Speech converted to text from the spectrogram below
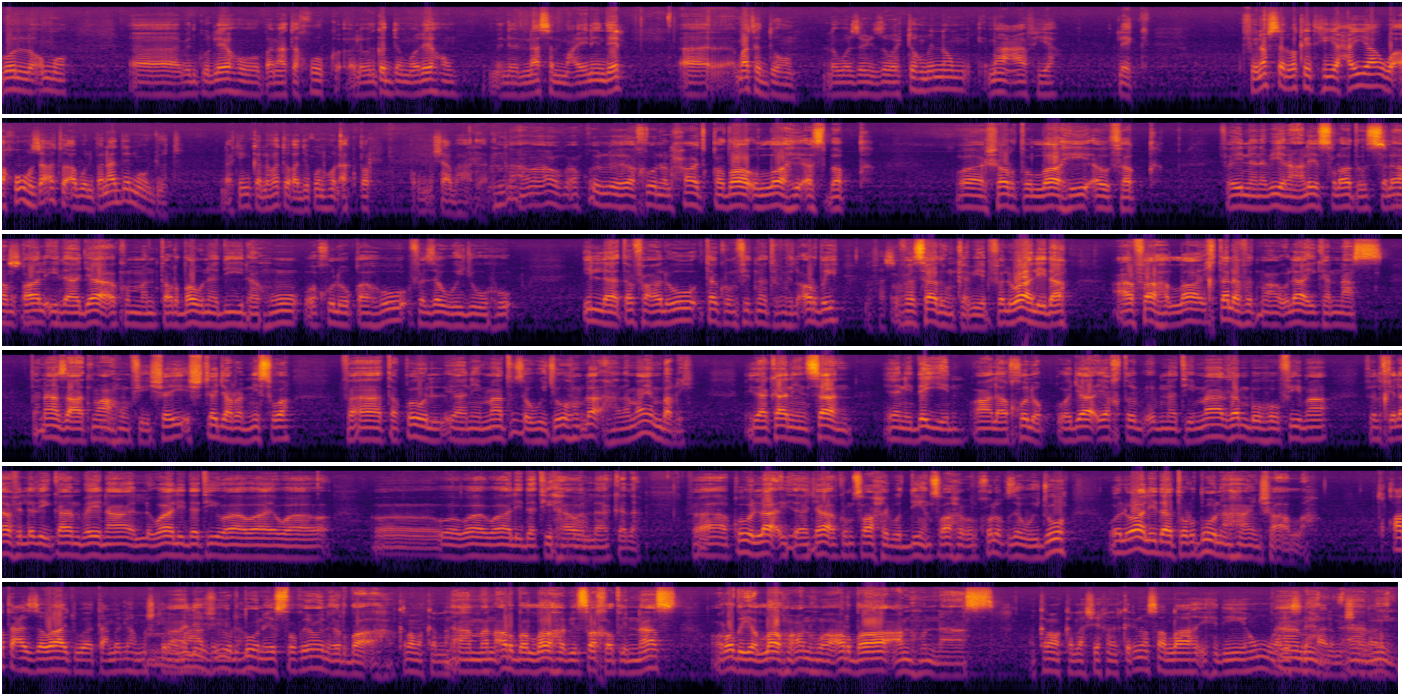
بيقول لأمه آه بتقول له بنات أخوك لو تقدموا لهم من الناس المعينين ديل؟ آه ما تدوهم. لو زوجتهم منهم ما عافية ليك. في نفس الوقت هي حية وأخوه ذاته أبو البنات ديل موجود. لكن كلفته قد يكون هو الأكبر أو ما شابه ذلك. نعم أقول أخونا الحاج قضاء الله أسبق وشرط الله أوثق. فإن نبينا عليه الصلاة والسلام قال إذا جاءكم من ترضون دينه وخلقه فزوجوه. إلا تفعلوا تكن فتنة في الأرض وفساد كبير. فالوالدة عافاها الله اختلفت مع أولئك الناس تنازعت معهم في شيء اشتجر النسوة فتقول يعني ما تزوجوهم؟ لا هذا ما ينبغي. إذا كان إنسان يعني دين وعلى خلق وجاء يخطب ابنتي ما ذنبه فيما في الخلاف الذي كان بين الوالدة ووالدتها ولا كذا. فأقول لا إذا جاءكم صاحب الدين صاحب الخلق زوجوه والوالدة ترضونها إن شاء الله. تقاطع الزواج وتعمل لهم مشكلة معلش يرضون يستطيعون إرضاءها. أكرمك الله. نعم من أرضى الله بسخط الناس رضي الله عنه وأرضى عنه الناس. أكرمك الله شيخنا الكريم وصلى الله يهديهم ويصلح حالهم إن شاء الله. آمين.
